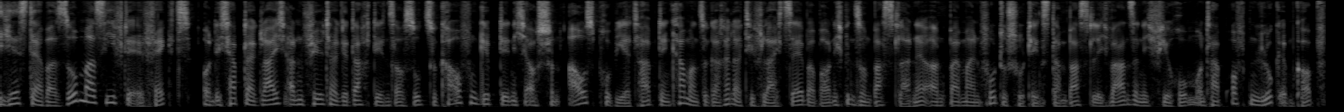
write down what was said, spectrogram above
Hier ist der aber so massiv, der Effekt, und ich habe da gleich an einen Filter gedacht, den es auch so zu kaufen gibt, den ich auch schon ausprobiert habe. Den kann man sogar relativ leicht selber bauen. Ich bin so ein Bastler, ne? Und bei meinen Fotoshootings, dann bastel ich wahnsinnig viel rum und habe oft einen Look im Kopf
